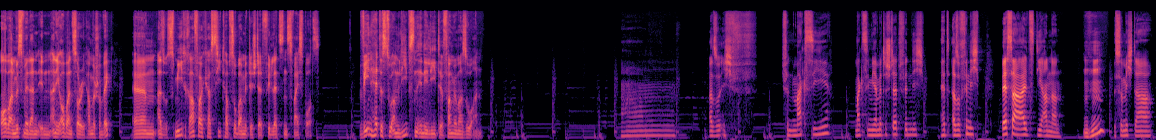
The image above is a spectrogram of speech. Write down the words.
Orban müssen wir dann in. Ah, nee, Orban, sorry, haben wir schon weg. Ähm, also Smith, Rafa, Kassi, Tabsoba, Mittelstädt für die letzten zwei Spots. Wen hättest du am liebsten in Elite? Fangen wir mal so an. Ähm, also ich, ich finde Maxi, Maximia Mittelstädt finde ich, also finde ich besser als die anderen. Mhm. Ist für mich da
